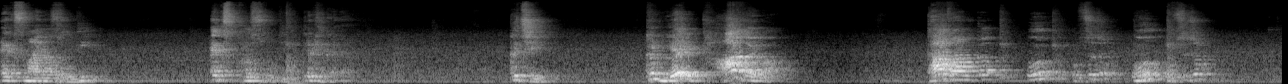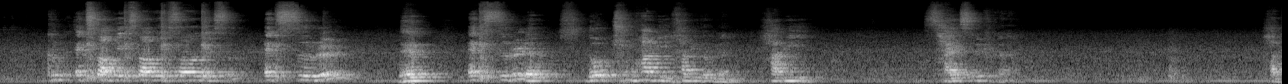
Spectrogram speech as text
x 마이너스 5d, x 플러스 5d. 이렇게 가요. 그치? 그럼 얘를 다 더해봐. 다 더하니까, 응? 없어져? 응? 없어져? 그럼 x 더하기 x 더하기 x 더하기 x, x를 내, x를 내, 너 총합이, 합이 그러면 합이 4x 이렇게 가요. 합이.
